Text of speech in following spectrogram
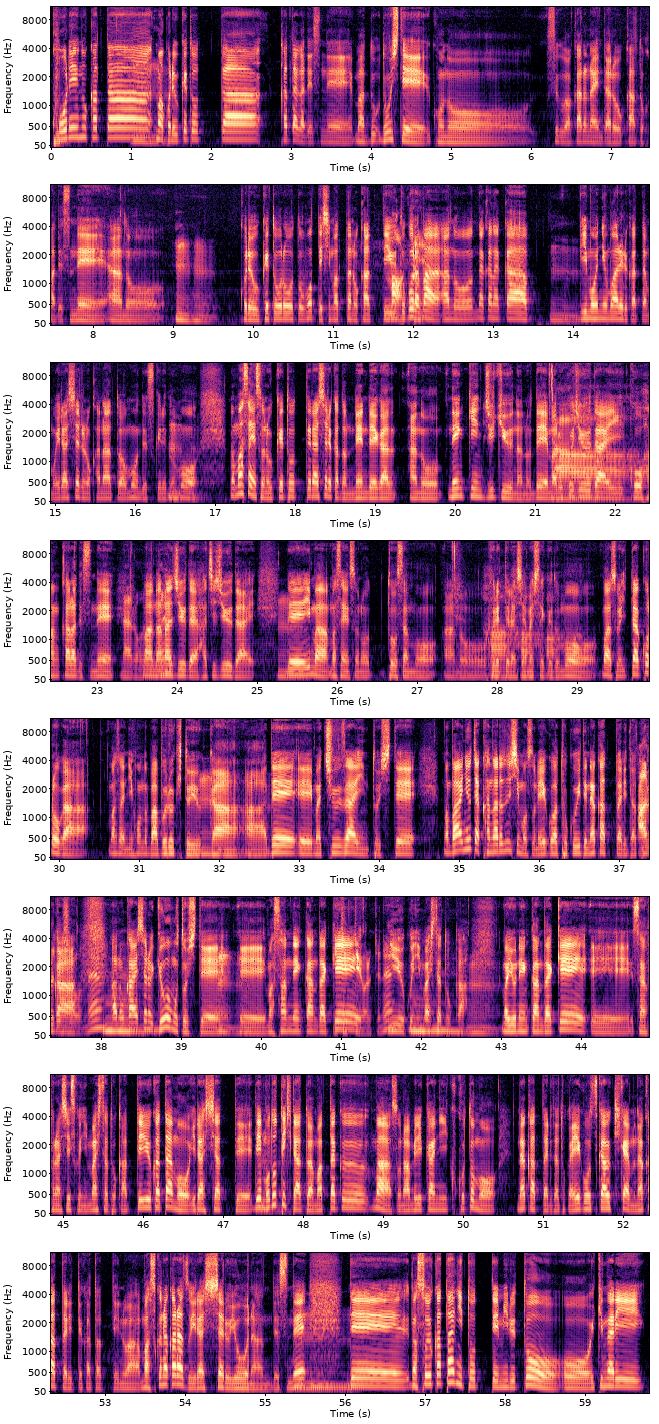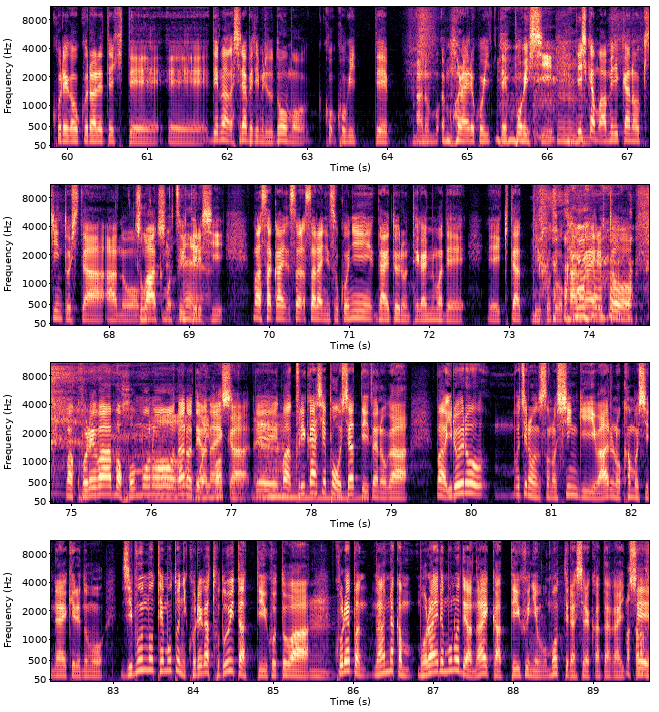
高齢の方、うん。まあ、これ受け取った方がですね、まあ、どどうしてこのすぐわからないんだろうかとかですねあのうんうんこれを受け取ろうと思ってしまったのかっていうところは、まあまああのなかなかうん。疑問に思われる方もいらっしゃるのかなとは思うんですけれども、まあ、まさにその受け取ってらっしゃる方の年齢があの年金受給なので、まあ、あー。60代後半からですねまあ、70代、80代、うん。で今まさにその父さんもあの触れてらっしゃいましたけども、まあ、そのいた頃がまさに日本のバブル期というか、うで、えーまあ、駐在員として、まあ、場合によっては必ずしもその英語が得意でなかったりだとかう。ね。あの会社の業務として、うんうんえーまあ、3年間だ行けニューヨークにいましたとか、うんまあ、4年間だけ、えーサンフランシスコにいましたとかっていう方もいらっしゃって、でうん戻ってきた後は全く、まあ、そのアメリカに行くこともなかったりだとか、英語を使う機会もなかったりって方っていうのは、まあ、少なからずいらっしゃるようなんですね。うんで、まあ、そういう方にとってみると、おいきなりこれが送られてきて、えーでまあ、調べてみると、どうも小切手あのも もらえる小切手っぽいし、うん。でしかもアメリカのきちんとしたあの、マークもついてるし、まあ、さかささらにそこに大統領の手紙まで、えー来たっていうことを考えると、まあこれはまあ本物なのではないか、でまあ、繰り返しやっぱおっしゃっていたのが、まあいろいろもちろんその真偽はあるのかもしれないけれども、自分の手元にこれが届いたっていうことは、うん。これやっぱ何らかもらえるものではないかっていうふうに思ってらっしゃる方がいまあ、それ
